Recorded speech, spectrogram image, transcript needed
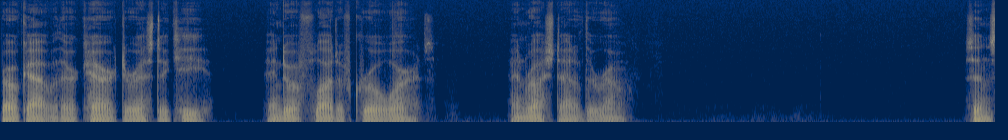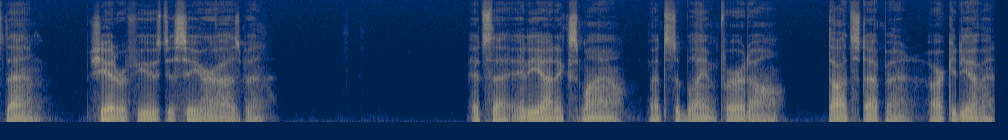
broke out with her characteristic heat into a flood of cruel words and rushed out of the room. Since then, she had refused to see her husband. It's that idiotic smile that's to blame for it all, thought Stepan Arkadyevitch.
